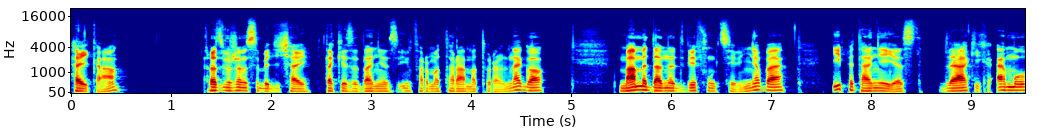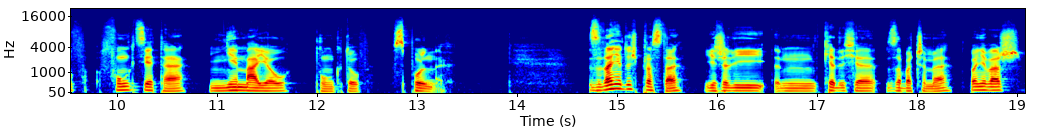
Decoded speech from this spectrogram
Hejka. Rozwiążemy sobie dzisiaj takie zadanie z informatora maturalnego. Mamy dane dwie funkcje liniowe i pytanie jest, dla jakich mów funkcje te nie mają punktów wspólnych. Zadanie dość proste, jeżeli ym, kiedy się zobaczymy, ponieważ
